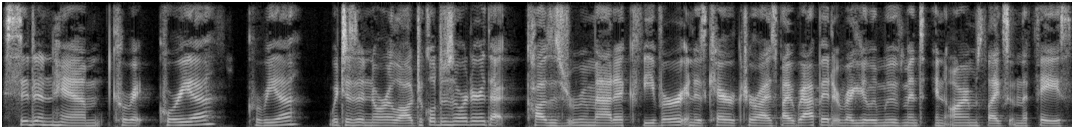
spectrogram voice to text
Sydenham chorea, chorea, which is a neurological disorder that causes rheumatic fever and is characterized by rapid, irregular movements in arms, legs, and the face.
